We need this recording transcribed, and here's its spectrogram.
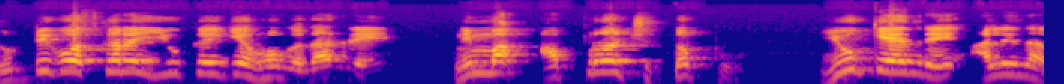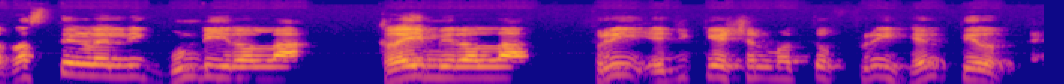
ದುಡ್ಡಿಗೋಸ್ಕರ ಯು ಕೆಗೆ ಹೋಗೋದಾದ್ರೆ ನಿಮ್ಮ ಅಪ್ರೋಚ್ ತಪ್ಪು. ಯು ಕೆ ಅಂದ್ರೆ ಅಲ್ಲಿನ ರಸ್ತೆಗಳಲ್ಲಿ ಗುಂಡಿ ಇರಲ್ಲ ಕ್ರೈಮ್ ಇರಲ್ಲ ಫ್ರೀ ಎಜುಕೇಶನ್ ಮತ್ತು ಫ್ರೀ ಹೆಲ್ತ್ ಇರುತ್ತೆ.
